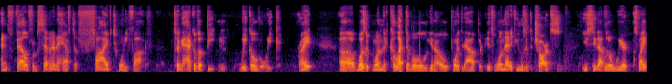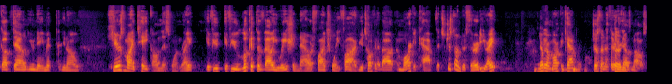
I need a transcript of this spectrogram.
and fell from seven and a half to 525. Took a heck of a beating week over week, right? Uh, wasn't one that collectable, you know, pointed out, but it's one that if you look at the charts, you see that little weird spike up, down, you name it, you know. Here's my take on this one, right? If you if you look at the valuation now at 525, you're talking about a market cap that's just under 30, right? Yep. Your market cap just under thirty thousand dollars.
